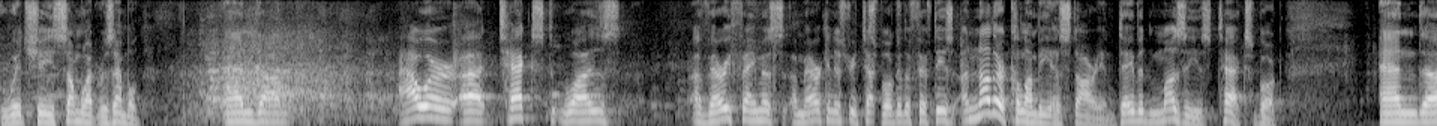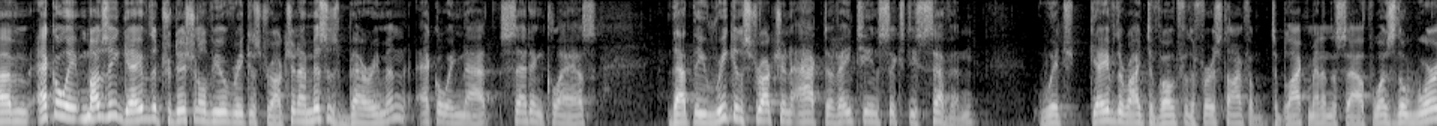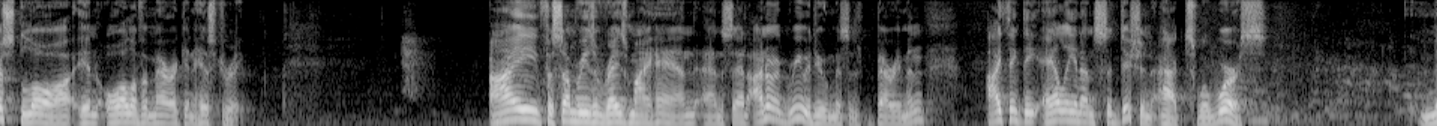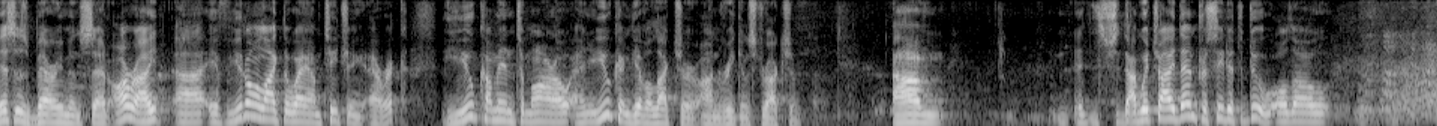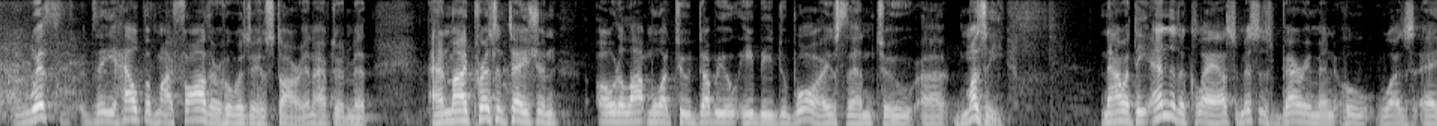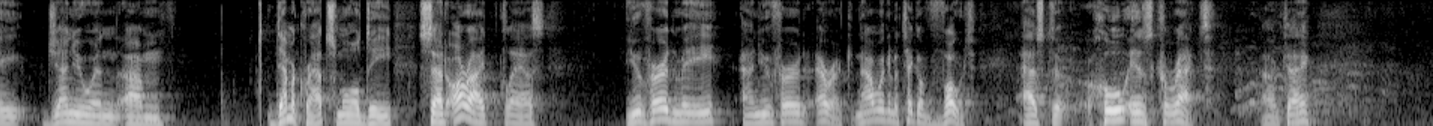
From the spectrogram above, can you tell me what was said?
which she somewhat resembled. And um, our uh, text was a very famous American history textbook of the 50s, another Columbia historian, David Muzzey's textbook. And um, echoing, Muzzey gave the traditional view of Reconstruction, and Mrs. Berryman, echoing that, said in class that the Reconstruction Act of 1867, which gave the right to vote for the first time for, to black men in the South, was the worst law in all of American history. I, for some reason, raised my hand and said, I don't agree with you, Mrs. Berryman. I think the Alien and Sedition Acts were worse. Mrs. Berryman said, All right, uh, if you don't like the way I'm teaching, Eric, you come in tomorrow and you can give a lecture on Reconstruction. Um, which I then proceeded to do, although with the help of my father, who was a historian, I have to admit, and my presentation owed a lot more to W.E.B. Du Bois than to uh, Muzzey. Now, at the end of the class, Mrs. Berryman, who was a genuine um, Democrat, small d, said, All right, class, you've heard me and you've heard Eric. Now we're going to take a vote as to who is correct, okay?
